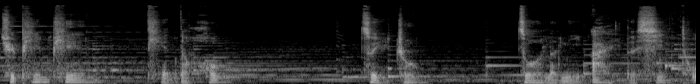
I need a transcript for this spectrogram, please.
却偏偏甜到齁，最终做了你爱的信徒。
